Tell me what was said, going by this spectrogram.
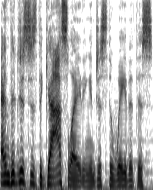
And then just is the gaslighting and just the way that this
